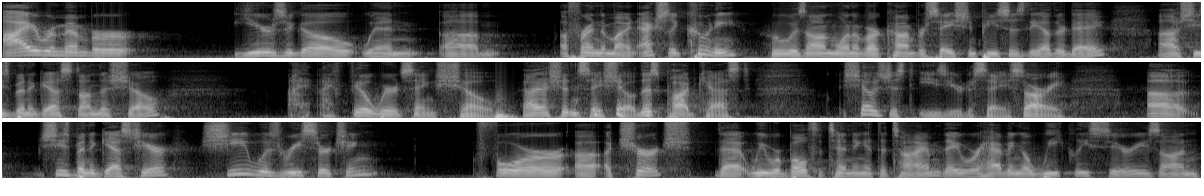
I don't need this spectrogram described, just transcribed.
I remember years ago when um, a friend of mine, actually Cooney, who was on one of our conversation pieces the other day, uh, she's been a guest on this show. I, I feel weird saying show. I shouldn't say show. this podcast, show's just easier to say. Sorry. Uh, she's been a guest here. She was researching for uh, a church that we were both attending at the time. They were having a weekly series on,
